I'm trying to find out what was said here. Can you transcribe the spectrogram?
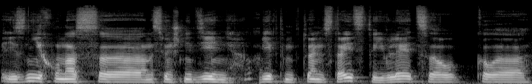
Из них у нас э, на сегодняшний день объектами капитального строительства является около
